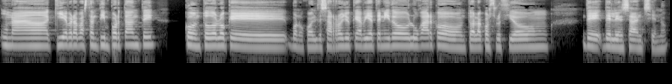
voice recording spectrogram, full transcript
una quiebra bastante importante con todo lo que, bueno, con el desarrollo que había tenido lugar con toda la construcción de- del ensanche, ¿no?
